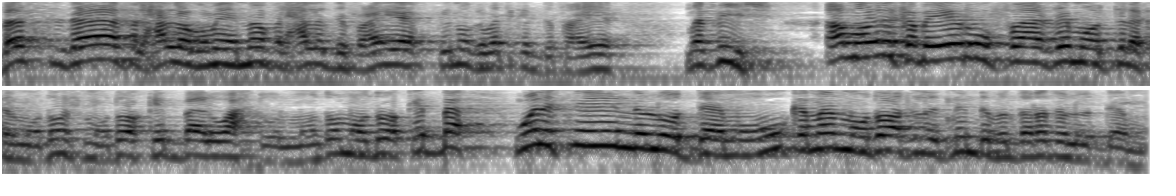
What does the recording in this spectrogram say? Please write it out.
بس ده في الحالة الهجومية إنما في الحالة الدفاعية فين واجباتك الدفاعية؟ مفيش أما أقول كابايرو فزي ما قلت لك الموضوع مش موضوع كبة لوحده الموضوع موضوع كبة والاثنين اللي قدامه وكمان موضوع الاثنين ديفندرات اللي قدامه.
